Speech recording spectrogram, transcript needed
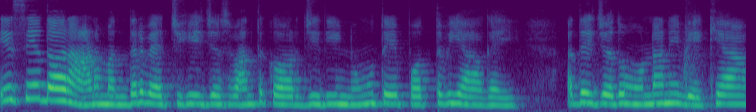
ਇਸੇ ਦੌਰਾਨ ਮੰਦਰ ਵਿੱਚ ਹੀ ਜਸਵੰਤ ਕੌਰ ਜੀ ਦੀ ਨੂੰਹ ਤੇ ਪੁੱਤ ਵੀ ਆ ਗਏ ਅਤੇ ਜਦੋਂ ਉਹਨਾਂ ਨੇ ਵੇਖਿਆ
